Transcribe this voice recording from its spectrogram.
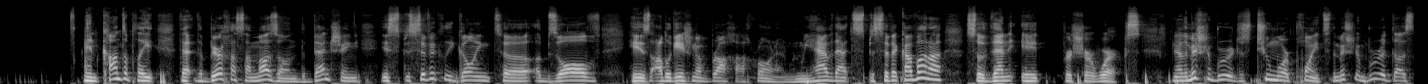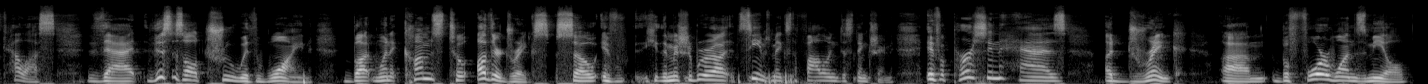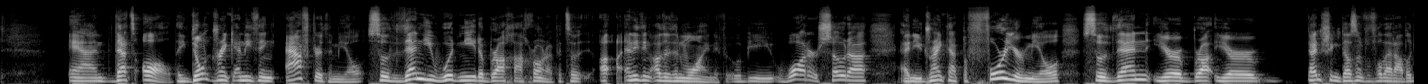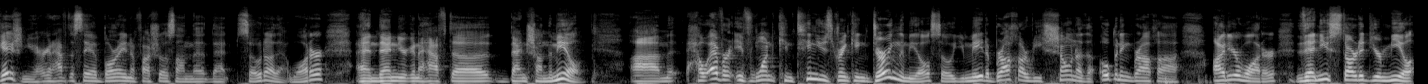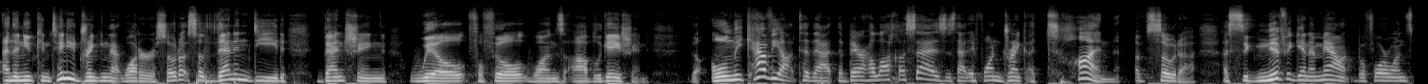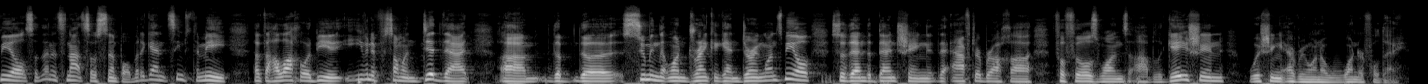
and contemplate that the Birchas Hamazon, the benching, is specifically going to absolve his obligation of Bracha Achrona. And when we have that specific kavana, so then it for sure works. Now, the Mishnah Berurah, just two more points. The Mishnah Berurah does tell us that this is all true with wine, but when it comes to other drinks, so if he, the Mishnah Berurah, it seems, makes the following distinction. If a person has a drink um, before one's meal, and that's all. They don't drink anything after the meal, so then you would need a bracha achrona if it's a, uh, anything other than wine. If it would be water, soda, and you drank that before your meal, so then your your benching doesn't fulfill that obligation. You're going to have to say a borei nefashos on the, that soda, that water, and then you're going to have to bench on the meal. Um, however, if one continues drinking during the meal, so you made a bracha rishona, the opening bracha on your water, then you started your meal, and then you continue drinking that water or soda, so then indeed benching will fulfill one's obligation. The only caveat to that, the Be'er Halacha says, is that if one drank a ton of soda, a significant amount before one's meal, so then it's not so simple. But again, it seems to me that the halacha would be even if someone did that, um, the the assuming that one drank again during one's meal, so then the benching, the after bracha, fulfills one's obligation. Wishing everyone a wonderful day.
